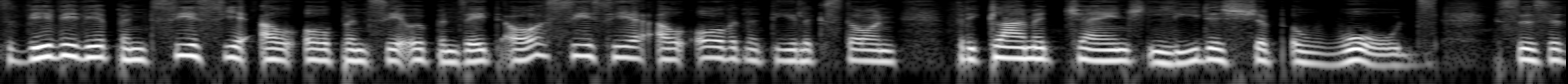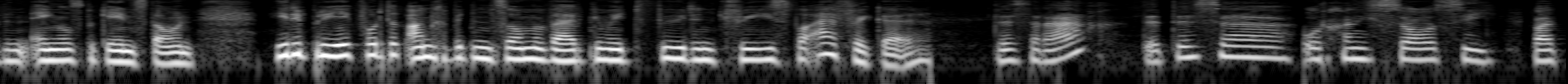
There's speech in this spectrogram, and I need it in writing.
So www.ccla.co.za, CCLA wat natuurlik staan vir die Climate Change Leadership Awards, soos dit in Engels bekend staan. Hierdie projek word ook aangebied in samewerking met Food and Trees for Africa. Dis reg. Dit is 'n organisasie wat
